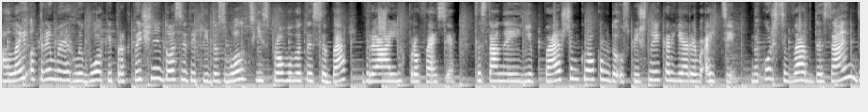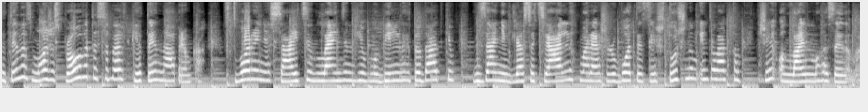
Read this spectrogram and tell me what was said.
але й отримає глибокий практичний досвід, який дозволить їй спробувати себе в реальних професіях. Це стане її першим кроком до успішної кар'єри в IT. На курсі веб-дизайн дитина зможе спробувати себе в п'яти напрямках: створення сайтів, лендінгів, мобільних додатків, дизайнів для соціальних мереж, роботи зі штучним інтелектом чи онлайн-магазинами.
